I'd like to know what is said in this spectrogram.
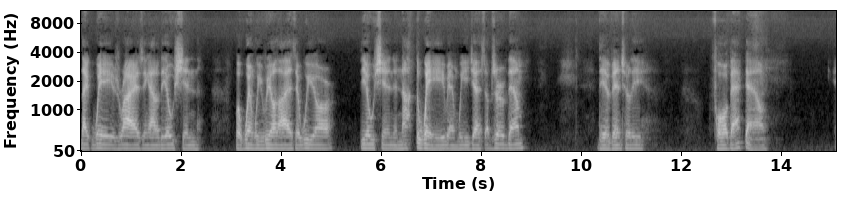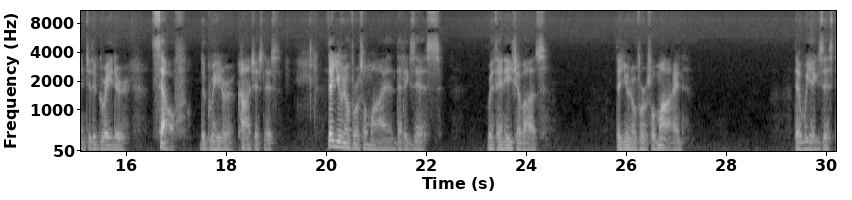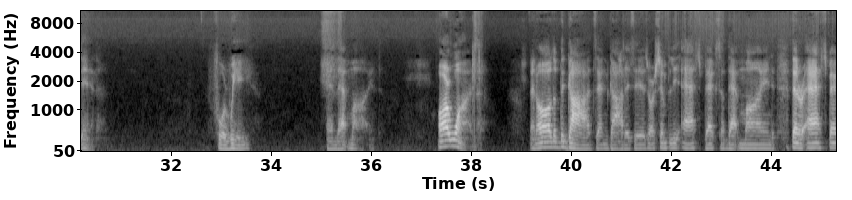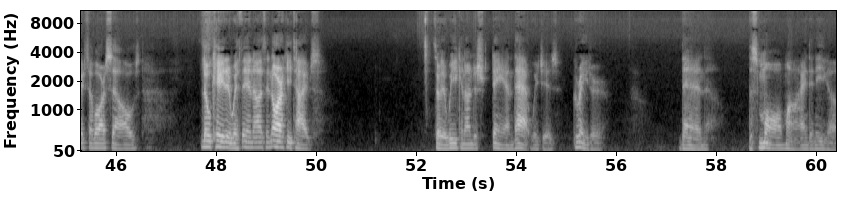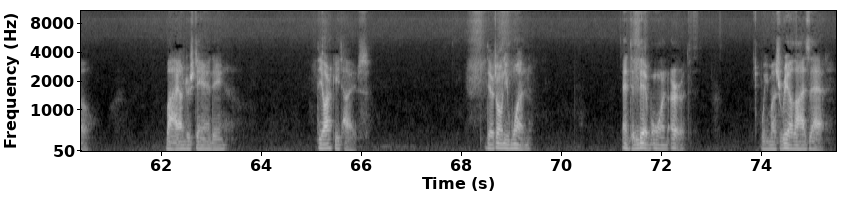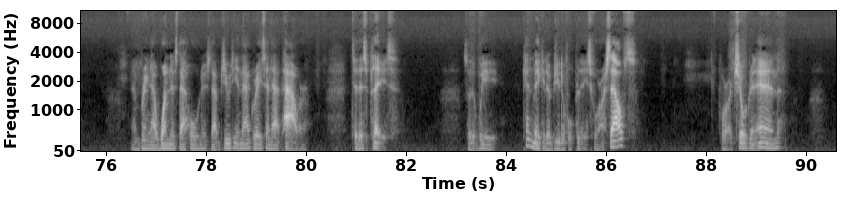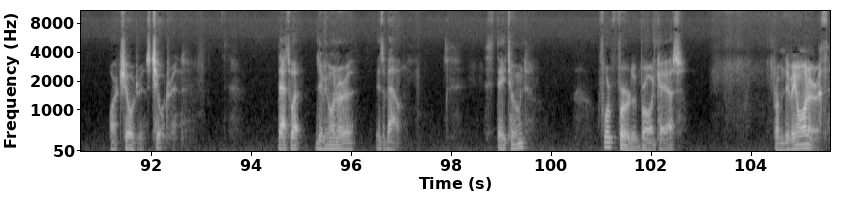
like waves rising out of the ocean. But when we realize that we are the ocean and not the wave, and we just observe them, they eventually fall back down into the greater self, the greater consciousness, the universal mind that exists within each of us, the universal mind that we exist in for we and that mind are one. And all of the gods and goddesses are simply aspects of that mind that are aspects of ourselves located within us in archetypes so that we can understand that which is greater than the small mind and ego by understanding the archetypes. There's only one. And to live on earth, we must realize that and bring that oneness, that wholeness, that beauty, and that grace, and that power to this place so that we can make it a beautiful place for ourselves, for our children, and our children's children. That's what living on earth is about. Stay tuned for further broadcasts from Living on Earth.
